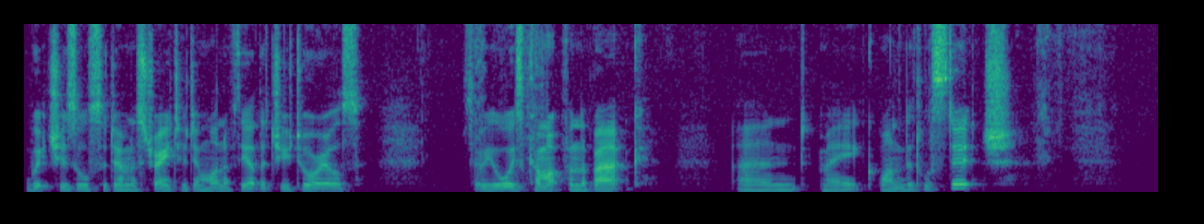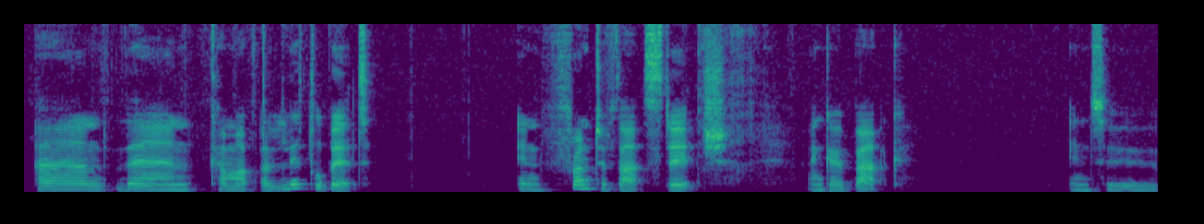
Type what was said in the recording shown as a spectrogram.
which is also demonstrated in one of the other tutorials. So we always come up from the back and make one little stitch and then come up a little bit in front of that stitch and go back into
